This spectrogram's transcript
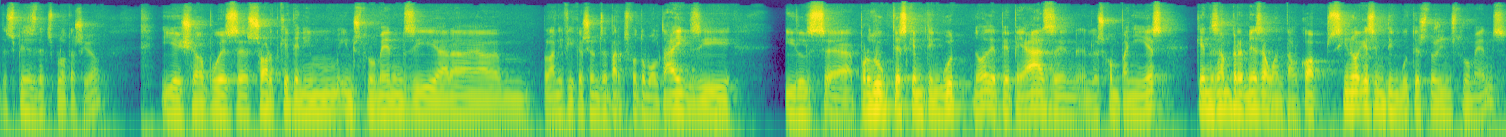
despeses d'explotació, i això pues, sort que tenim instruments i ara mm, planificacions de parcs fotovoltaics i, i els eh, productes que hem tingut no, de PPAs en, en les companyies que ens han permès aguantar el cop. Si no haguéssim tingut aquests instruments,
